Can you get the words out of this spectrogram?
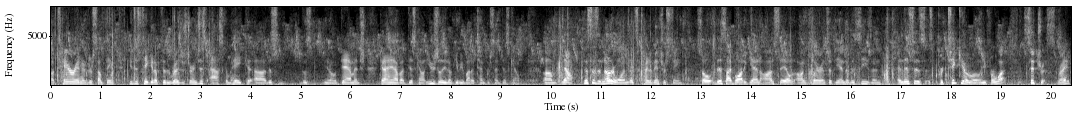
a tear in it or something, you just take it up to the register and just ask them, hey, uh, this was, you know, damaged. Can I have a discount? Usually they'll give you about a 10% discount. Um, now, this is another one that's kind of interesting. So this I bought again on sale, on clearance at the end of the season. And this is particularly for what? Citrus, right?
